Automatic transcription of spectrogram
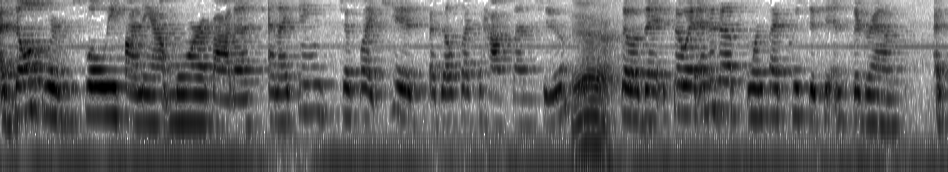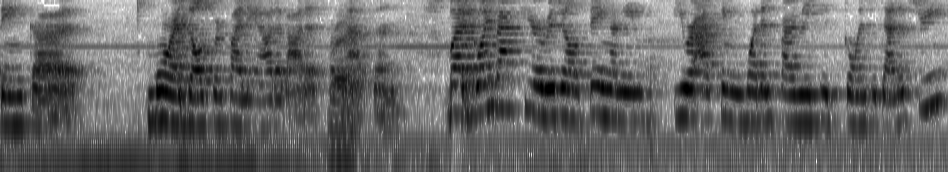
adults were slowly finding out more about us. And I think just like kids, adults like to have fun too. yeah, So they, so it ended up once I pushed it to Instagram, I think uh, more adults were finding out about us from Right. that sense. But going back to your original thing, I mean, you were asking what inspired me to go into dentistry.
